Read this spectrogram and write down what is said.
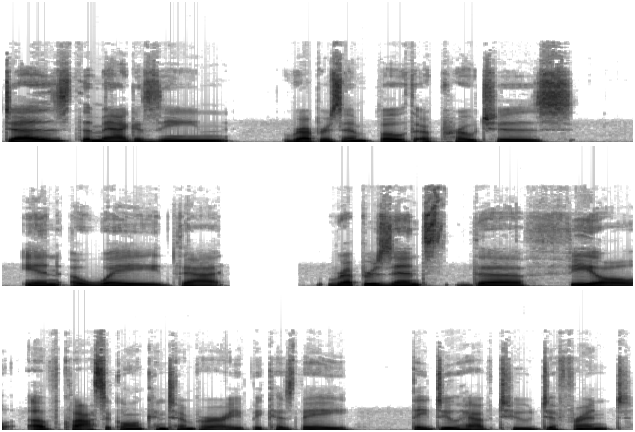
Does the magazine represent both approaches in a way that represents the feel of classical and contemporary? Because they, they do have two different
